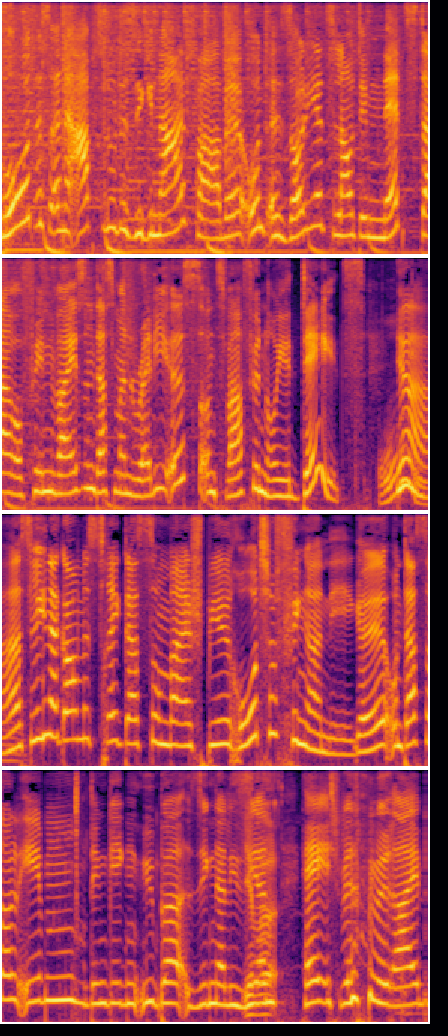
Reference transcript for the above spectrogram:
Rot ist eine absolute Signalfarbe und es soll jetzt laut dem Netz darauf hinweisen, dass man ready ist und zwar für neue Dates. Ja, Selena Gomez trägt das zum Beispiel rote Fingernägel und das soll eben dem Gegenüber signalisieren, Ja, hey, ich bin bereit,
